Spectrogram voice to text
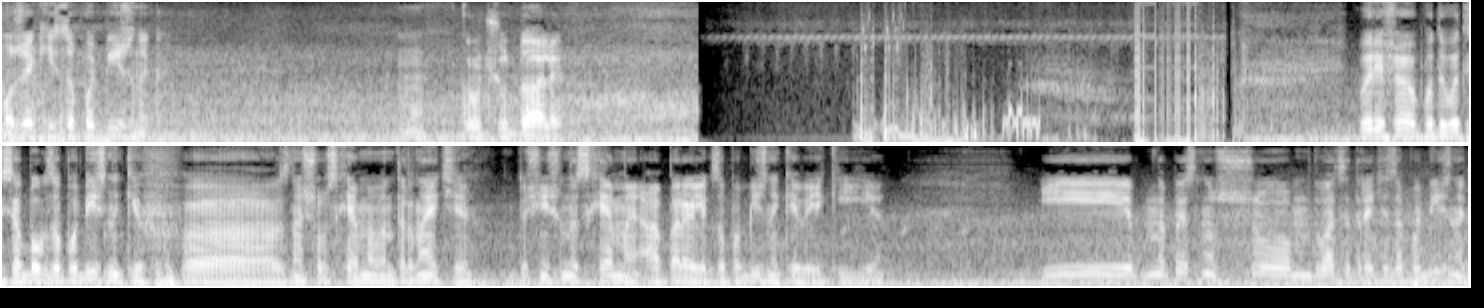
може якийсь запобіжник кручу далі. Вирішив подивитися блок запобіжників. Е, знайшов схеми в інтернеті, точніше, не схеми, а перелік запобіжників, які є. І написано, що 23 запобіжник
